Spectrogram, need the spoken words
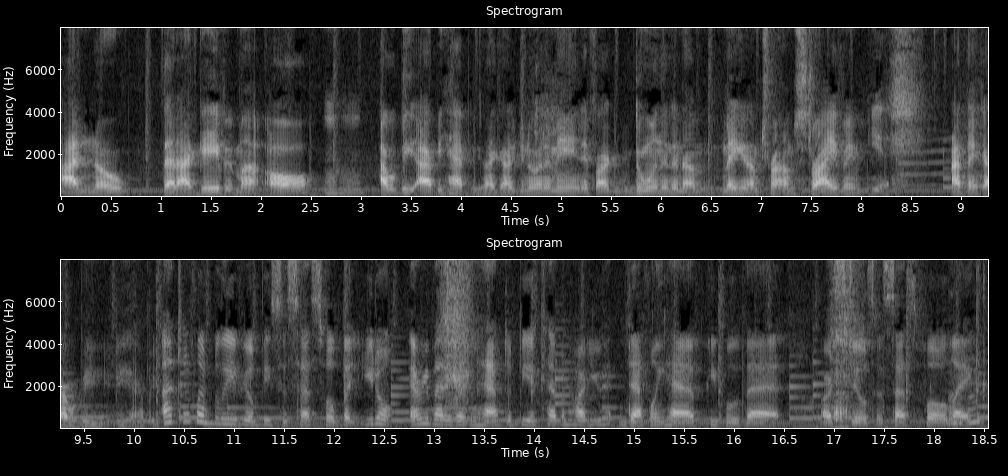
I know that I gave it my all, mm-hmm. I would be I'd be happy. Like I, you know what I mean? If I'm doing it and I'm making, I'm trying, I'm striving. Yeah. I think I would be be happy. I definitely believe you'll be successful, but you don't. Everybody doesn't have to be a Kevin Hart. You definitely have people that are still successful. Mm-hmm. Like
